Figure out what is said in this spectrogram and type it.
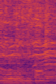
Oh.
